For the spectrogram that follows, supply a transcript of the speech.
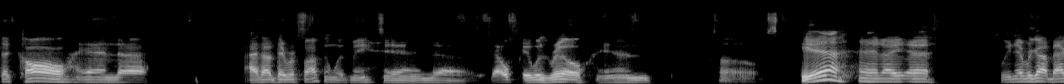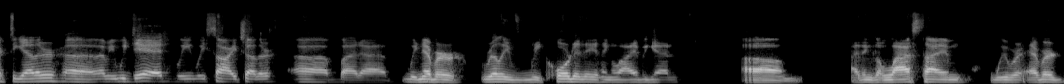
the call and, uh, I thought they were fucking with me and, uh, nope, it was real. And, uh, yeah. And I, uh, we never got back together. Uh, I mean, we did, we, we saw each other, uh, but, uh, we never really recorded anything live again. Um, I think the last time we were ever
